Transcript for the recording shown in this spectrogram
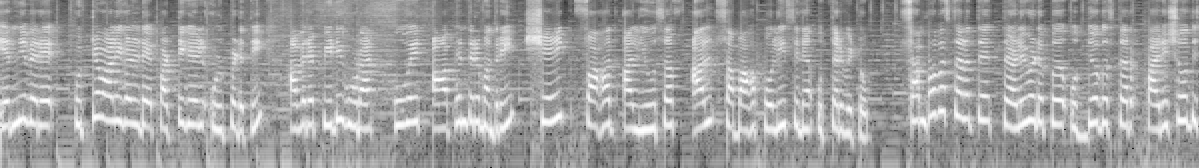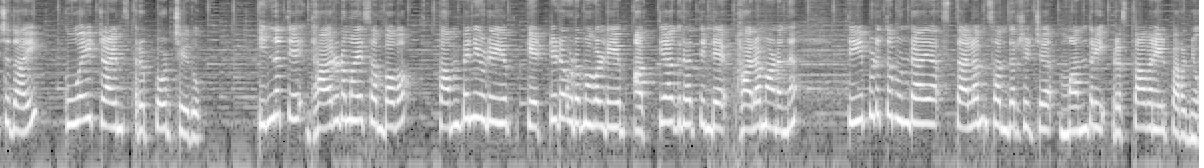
എന്നിവരെ കുറ്റവാളികളുടെ പട്ടികയിൽ ഉൾപ്പെടുത്തി അവരെ പിടികൂടാൻ കുവൈത്ത് ആഭ്യന്തരമന്ത്രി Sheikh Fahad Al Yousef Al Sabah പോലീസിന് ഉത്തരവിട്ടു. സംഭവസ്ഥലത്തെ തെളിവെടുപ്പ് ഉദ്യോഗസ്ഥർ പരിശോധിച്ചതായി കുവൈറ്റ് ടൈംസ് റിപ്പോർട്ട് ചെയ്തു. ഇന്നത്തെ ദാരുണമായ സംഭവം കമ്പനിയുടെയും കെട്ടിട ഉടമകളുടെയും അത്യാഗ്രഹത്തിന്റെ ഫലമാണെന്ന് തീപിടുത്തമുണ്ടായ സ്ഥലം സന്ദർശിച്ച് മന്ത്രി പ്രസ്താവനയിൽ പറഞ്ഞു.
